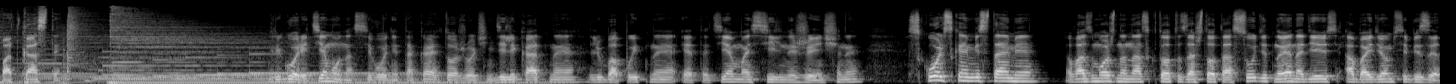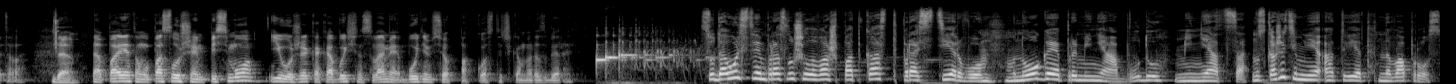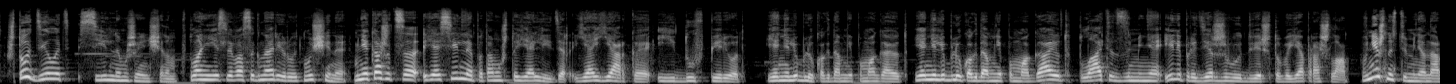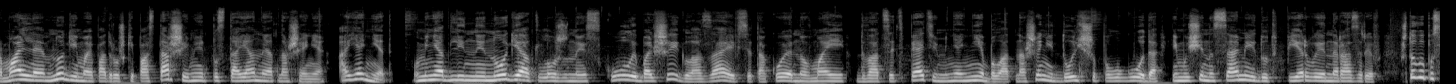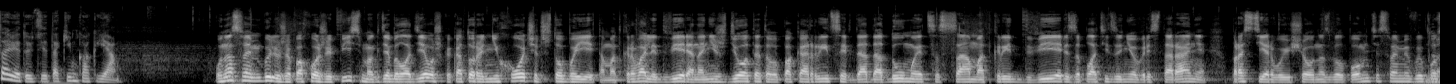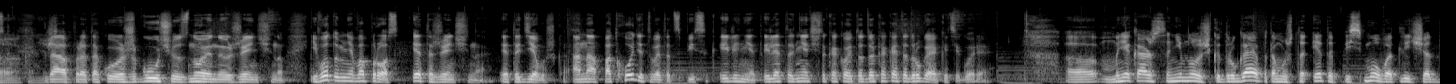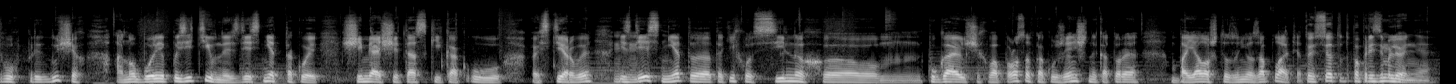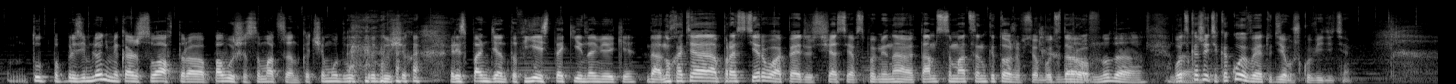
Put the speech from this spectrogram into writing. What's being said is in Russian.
Подкасты. Григорий, тема у нас сегодня такая, тоже очень деликатная, любопытная. Это тема сильной женщины. Скользкая местами, возможно, нас кто-то за что-то осудит, но я надеюсь, обойдемся без этого. Да. Да, поэтому послушаем письмо и уже, как обычно, с вами будем все по косточкам разбирать. С удовольствием прослушала ваш подкаст про стерву. Многое про меня. Буду меняться. Но скажите мне ответ на вопрос. Что делать сильным женщинам? В плане, если вас игнорируют мужчины. Мне кажется, я сильная, потому что я лидер. Я яркая и иду вперед. Я не люблю, когда мне помогают. Я не люблю, когда мне помогают, платят за меня или придерживают дверь, чтобы я прошла. Внешность у меня нормальная, многие мои подружки постарше имеют постоянные отношения, а я нет. У меня длинные ноги, отложенные скулы, большие глаза и все такое, но в мои 25 у меня не было отношений дольше полугода, и мужчины сами идут первые на разрыв. Что вы посоветуете таким, как я? У нас с вами были уже похожие письма, где была девушка, которая не хочет, чтобы ей там открывали дверь, она не ждет этого, пока рыцарь, да, додумается сам открыть дверь, заплатить за нее в ресторане. Про стерву еще у нас был, помните с вами выпуск? Да, конечно. Да, про такую жгучую, знойную женщину. И вот у меня вопрос. Эта женщина, эта девушка, она подходит в этот список или нет? Или это нечто какое-то, какая-то другая категория? Э, Мне кажется, немножечко другая, потому что это письмо, в отличие от двух предыдущих, оно более позитивное. Здесь нет такой щемящей тоски, как у э, стервы, и Мгм. здесь нет э, таких вот сильных, э, пугающих вопросов, как у женщины, которая боялась, что за нее заплатят. То есть все тут поприземленнее. Тут по приземлению, мне кажется, у автора повыше самооценка, чем у двух предыдущих респондентов. Есть такие намеки. Да, ну хотя про стерву, опять же, сейчас я вспоминаю, там с самооценкой тоже все, будь здоров. Ну да. Вот скажите, какой вы эту девушку видите?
